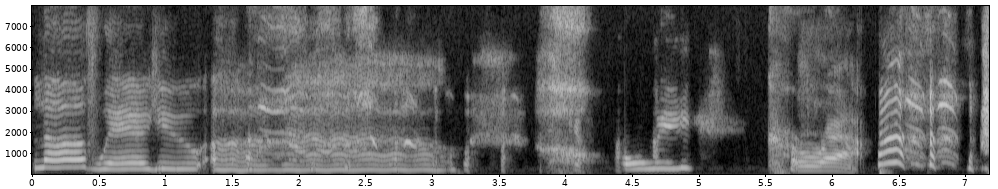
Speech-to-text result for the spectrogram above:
Love where you are now. Holy crap.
